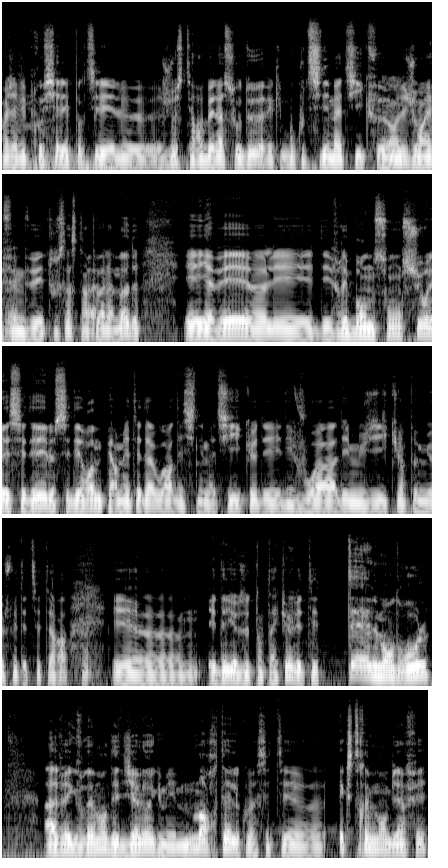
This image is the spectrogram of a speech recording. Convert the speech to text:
Moi j'avais pris aussi à l'époque, le jeu c'était Rebel Assault 2 avec beaucoup de cinématiques, euh, Mhm. les jeux en FMV, tout ça, c'était un Ouais. peu à la mode. Et il y avait euh, les, des vraies bandes son sur les CD. Le CD-ROM permettait d'avoir des cinématiques, des, des voix, des musiques un peu mieux faites, etc. Ouais. Et, et Day of the Tentacle était tellement drôle avec vraiment des dialogues mais mortels quoi c'était euh, extrêmement bien fait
